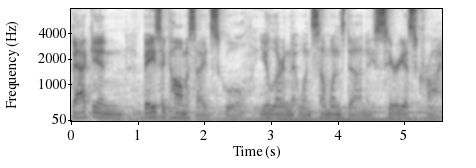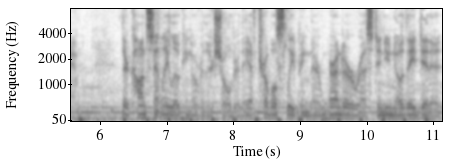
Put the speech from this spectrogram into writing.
Back in basic homicide school, you learn that when someone's done a serious crime, they're constantly looking over their shoulder. They have trouble sleeping. They're under arrest, and you know they did it.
